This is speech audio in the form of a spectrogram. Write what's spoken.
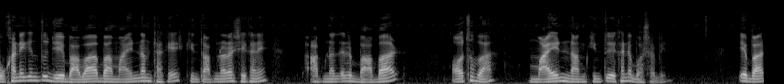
ওখানে কিন্তু যে বাবা বা মায়ের নাম থাকে, কিন্তু আপনারা সেখানে আপনাদের বাবার অথবা মায়ের নাম কিন্তু এখানে বসাবেন। এবার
